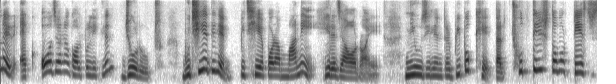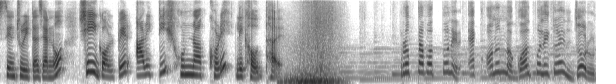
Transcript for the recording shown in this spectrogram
প্রত্যাবর্তনের এক অজানা গল্প লিখলেন জরুট বুঝিয়ে দিলেন, পিছিয়ে পড়া মানে হেরে যাওয়া নয়। নিউজিল্যান্ডের বিপক্ষে তার ছত্রিশতম টেস্ট সেঞ্চুরিটা যেন সেই গল্পের আরেকটি স্বর্ণাক্ষরে লেখা অধ্যায়। প্রত্যাবর্তনের এক অনন্য গল্প লিখলেন জরুর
